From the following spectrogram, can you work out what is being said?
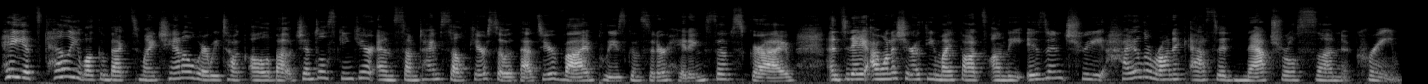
Hey, it's Kelly. Welcome back to my channel where we talk all about gentle skincare and sometimes self-care. So if that's your vibe, please consider hitting subscribe. And today I want to share with you my thoughts on the Isntree Hyaluronic Acid Natural Sun Cream.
